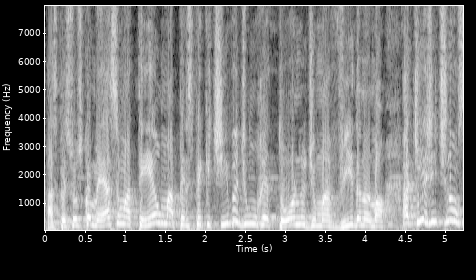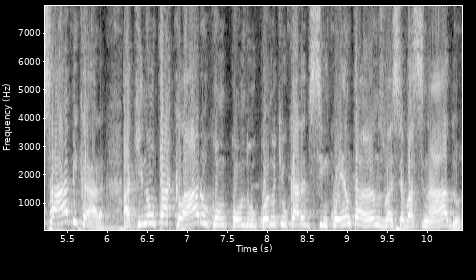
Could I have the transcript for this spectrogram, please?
As pessoas começam a ter uma perspectiva de um retorno, de uma vida normal. Aqui a gente não sabe, cara. Aqui não tá claro com- quando, quando que o cara de 50 anos vai ser vacinado,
